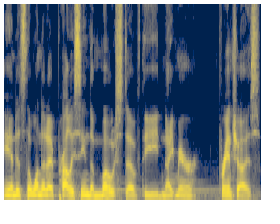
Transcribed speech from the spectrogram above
and it's the one that I've probably seen the most of the Nightmare franchise.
